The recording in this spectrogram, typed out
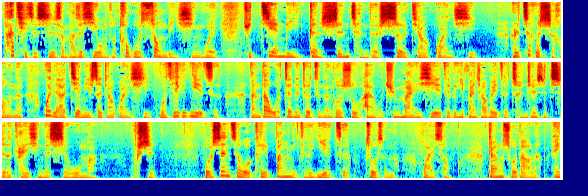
他其实事实上他是希望说，透过送礼行为去建立更深层的社交关系。而这个时候呢，为了要建立社交关系，我这个业者，难道我真的就只能够说，哎，我去卖一些这个一般消费者纯粹是吃的开心的食物吗？不是，我甚至我可以帮你这个业者做什么外送。刚刚说到了，哎，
